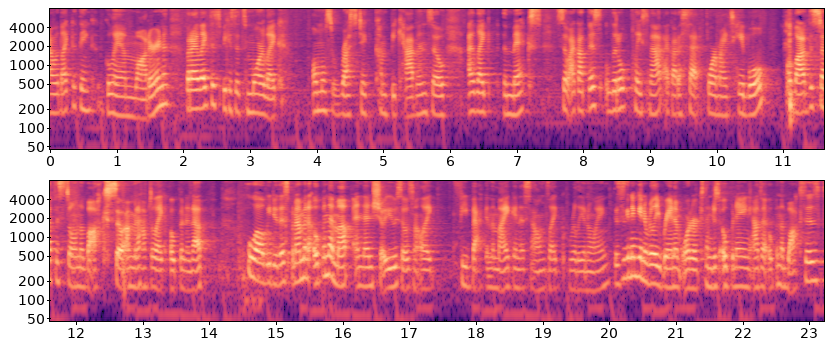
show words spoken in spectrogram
I would like to think glam modern, but I like this because it's more like almost rustic, comfy cabin. So I like the mix. So I got this little placemat. I got a set for my table. A lot of this stuff is still in the box, so I'm gonna have to like open it up while we do this, but I'm gonna open them up and then show you so it's not like feedback in the mic and it sounds like really annoying. This is gonna be in a really random order because I'm just opening as I open the boxes.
